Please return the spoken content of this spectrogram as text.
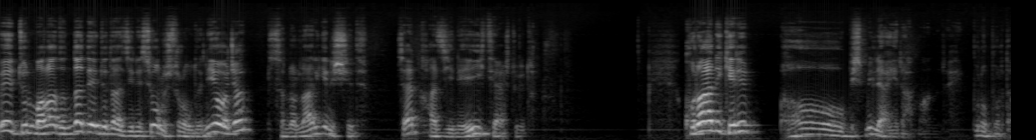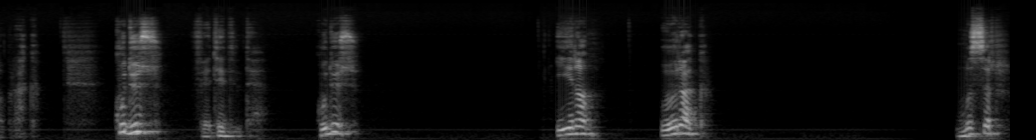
Beytülmal adında devlet hazinesi oluşturuldu. Niye hocam? Sınırlar genişledi. Sen hazineye ihtiyaç duydun. Kur'an-ı Kerim Oo, Bismillahirrahmanirrahim. Bunu burada bırak. Kudüs fethedildi. Kudüs İran, Irak, Mısır,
